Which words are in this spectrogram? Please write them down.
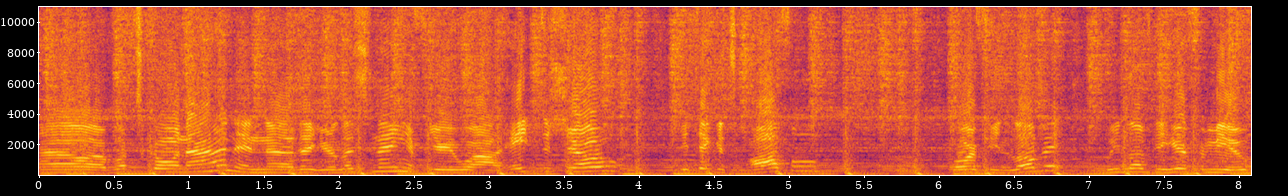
uh, what's going on and uh, that you're listening. If you uh, hate the show, you think it's awful, or if you love it, we'd love to hear from you.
